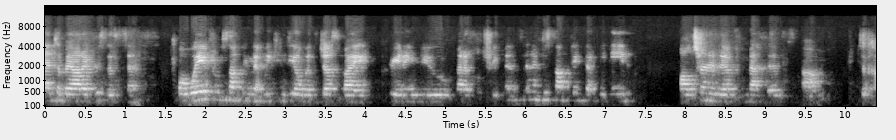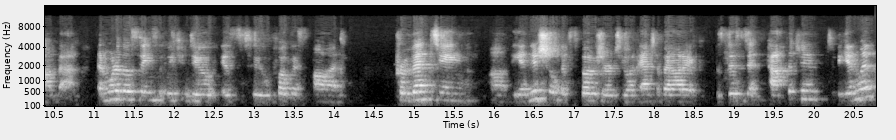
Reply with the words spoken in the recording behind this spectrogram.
antibiotic resistance away from something that we can deal with just by creating new medical treatments and into something that we need alternative methods um, to combat. And one of those things that we can do is to focus on preventing uh, the initial exposure to an antibiotic resistant pathogen to begin with.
